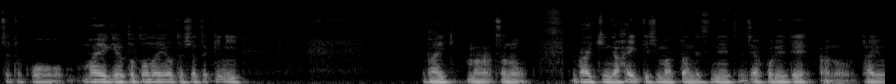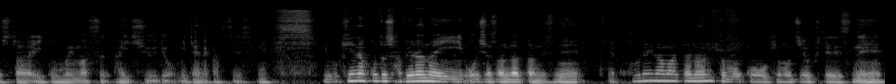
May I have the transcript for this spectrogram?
ちょっとこう眉毛を整えようとした時にばいまあそのばい菌が入ってしまったんですね。じゃあこれであの対応したらいいと思います。はい終了。みたいな形ですね。余計なこと喋らないお医者さんだったんですね。これがまた何ともこう気持ちよくてですね。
